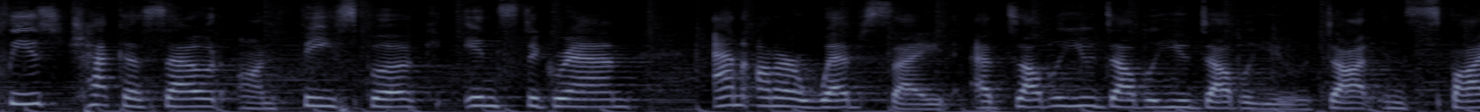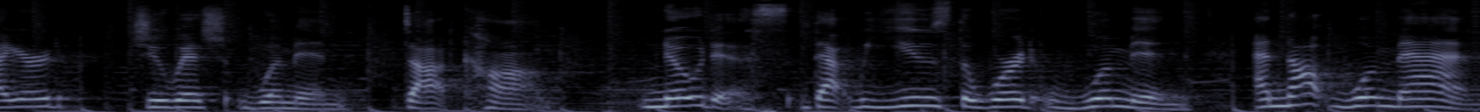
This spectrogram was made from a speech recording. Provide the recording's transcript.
please check us out on Facebook, Instagram, and on our website at www.inspiredjewishwomen.com. Notice that we use the word woman and not woman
